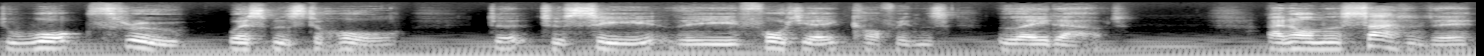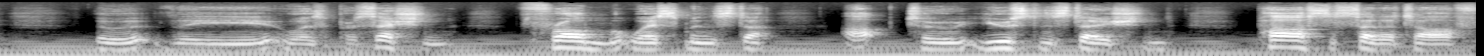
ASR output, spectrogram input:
to walk through Westminster Hall to, to see the 48 coffins laid out. And on the Saturday, there, the, was a procession from Westminster up to Euston Station, past the cenotaph,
